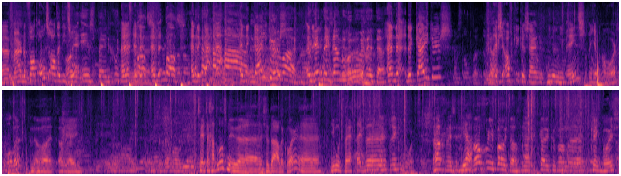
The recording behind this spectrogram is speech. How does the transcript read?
eh, maar er valt ons altijd iets Oh op. ja, inspelen, goed. En, en, de, Pas, en, de, pas. en, de, en de kijkers. En Begin de, december roepen we dit, hè? en de, de kijkers van FC Afkikken zijn het unaniem eens. Want je hebt een award gewonnen. Een award, oh jee. Twitter gaat los nu eh, zo dadelijk hoor. Eh, die moeten we echt even... Ach, dat is Ja. wel een goede foto vanuit de keuken van eh Quick Boys.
